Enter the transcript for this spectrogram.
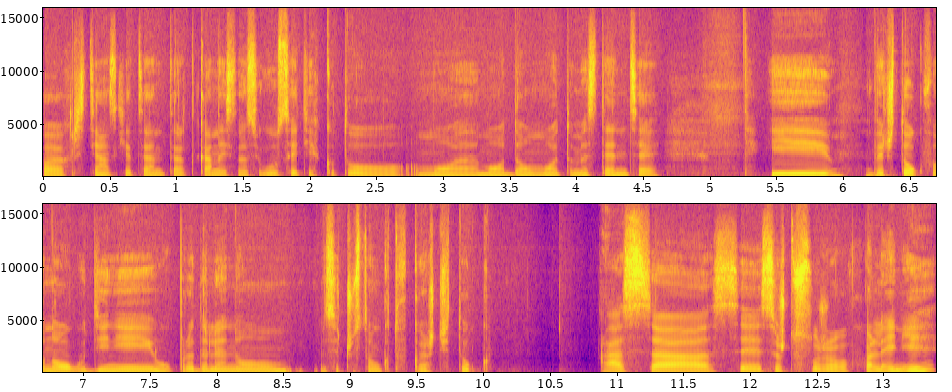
а, християнския център, така наистина си го усетих като моя, моя дом, моето местенце. И вече толкова много години определено се чувствам като вкъщи тук. Аз а, се също служа в хваление.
